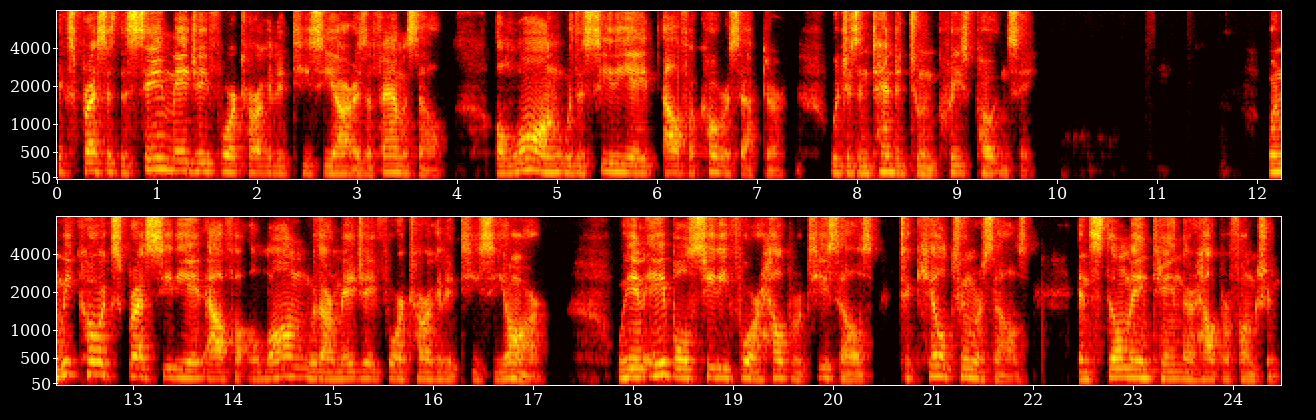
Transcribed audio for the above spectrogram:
expresses the same MAGE-A4 targeted TCR as afami-cel, along with a CD8 alpha co-receptor, which is intended to increase potency. When we co-express CD8 alpha along with our MAGE-A4 targeted TCR, we enable CD4 helper T cells to kill tumor cells and still maintain their helper function,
